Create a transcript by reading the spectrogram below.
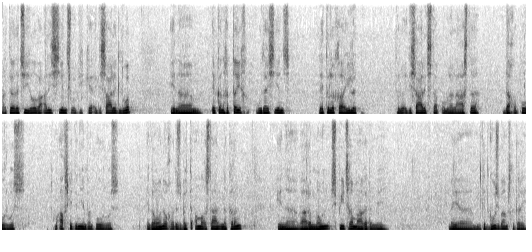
hulle het dit heel waar al die seuns uit die uit die saal het loop en um, ek kan getuig hoe daai seuns letterlik gehuil het toe hulle uit die saal het stap om hulle laaste dag op Porus om afskeid te neem van Porus. Ek gou nog wat is buite almal gestaan in 'n kring en uh waar 'n moun speech gemaak het en my my uh, ek het goosebumps gekry.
